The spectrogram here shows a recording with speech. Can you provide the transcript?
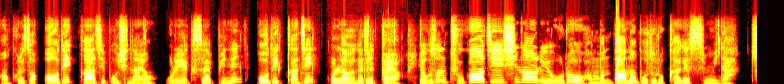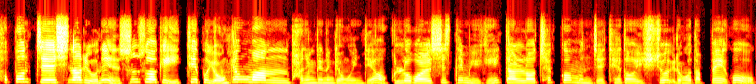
어, 그래서 어디까지 보시나요? 우리 XRP는 어디까지 올라가게 될까요? 여기서는 두 가지 시나리오로 한번 나눠보도록 하겠습니다. 첫 번째 시나리오는 순수하게 ETF 영향만 반영되는 경우인데요. 글로벌 시스템 위기, 달러 채권 문제, 테더 이슈 이런 거 다 빼고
